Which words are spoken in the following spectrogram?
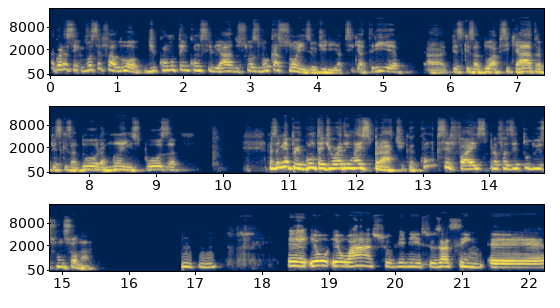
agora sim, você falou de como tem conciliado suas vocações, eu diria, a psiquiatria, a pesquisador, a psiquiatra, a pesquisadora, a mãe, esposa. Mas a minha pergunta é de ordem mais prática. Como que você faz para fazer tudo isso funcionar? Uhum. É, eu, eu acho, Vinícius, assim, é,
